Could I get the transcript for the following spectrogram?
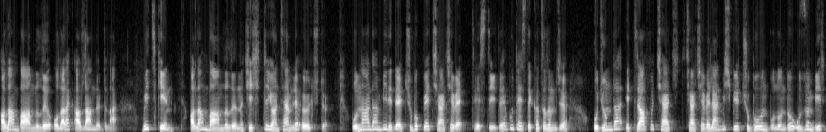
alan bağımlılığı olarak adlandırdılar. Witkin alan bağımlılığını çeşitli yöntemle ölçtü. Bunlardan biri de çubuk ve çerçeve testiydi. Bu teste katılımcı ucunda etrafı çer- çerçevelenmiş bir çubuğun bulunduğu uzun bir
